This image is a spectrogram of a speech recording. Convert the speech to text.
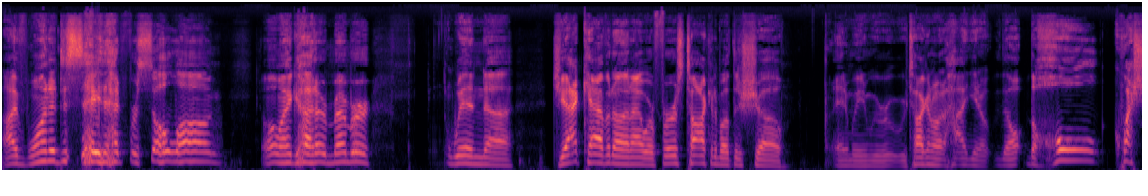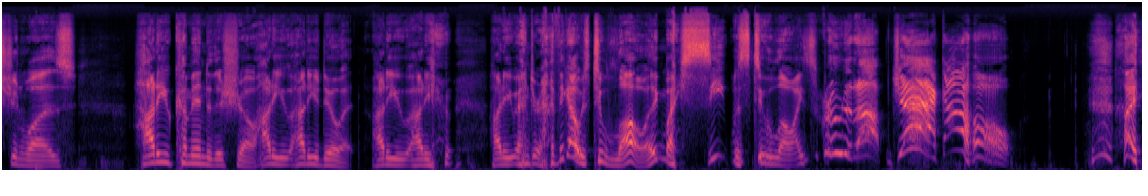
I've wanted to say that for so long. Oh my God, I remember when uh, Jack Kavanaugh and I were first talking about this show, and we, we, were, we were talking about how, you know, the, the whole question was, how do you come into this show? How do you, how do you do it? How do you, how do you, how do you enter? I think I was too low. I think my seat was too low. I screwed it up. Jack, oh! I.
